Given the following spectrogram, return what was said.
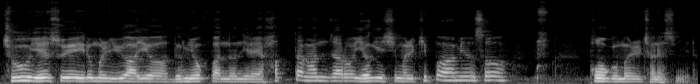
주 예수의 이름을 위하여 능욕받는 일에 합당한 자로 여기심을 기뻐하면서 복음을 전했습니다.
